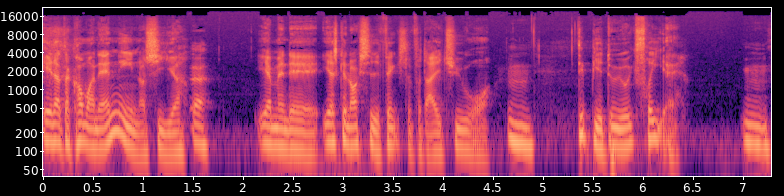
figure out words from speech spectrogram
eller der kommer en anden en og siger, ja. jamen, øh, jeg skal nok sidde i fængsel for dig i 20 år. Mm. Det bliver du jo ikke fri af. Mm.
